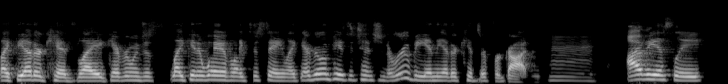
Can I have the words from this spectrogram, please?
Like the other kids, like everyone just like in a way of like just saying, like everyone pays attention to Ruby and the other kids are forgotten. Hmm. Obviously,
